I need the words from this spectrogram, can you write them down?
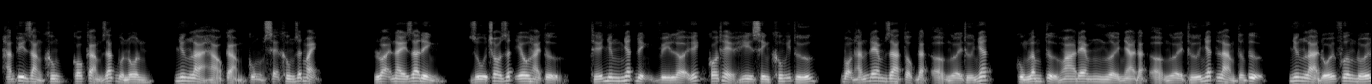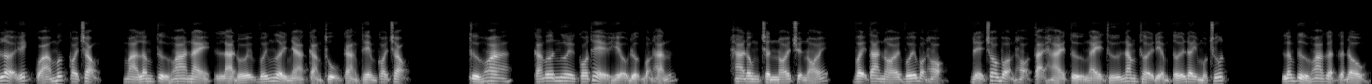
hắn tuy rằng không có cảm giác buồn nôn, nhưng là hảo cảm cũng sẽ không rất mạnh. Loại này gia đình, dù cho rất yêu hài tử thế nhưng nhất định vì lợi ích có thể hy sinh không ít thứ, bọn hắn đem gia tộc đặt ở người thứ nhất, cùng lâm tử hoa đem người nhà đặt ở người thứ nhất làm tương tự, nhưng là đối phương đối lợi ích quá mức coi trọng, mà lâm tử hoa này là đối với người nhà cảm thụ càng thêm coi trọng. Tử hoa, cảm ơn ngươi có thể hiểu được bọn hắn. Hà đông trần nói chuyện nói, vậy ta nói với bọn họ, để cho bọn họ tại hải tử ngày thứ năm thời điểm tới đây một chút. Lâm tử hoa gật gật đầu,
